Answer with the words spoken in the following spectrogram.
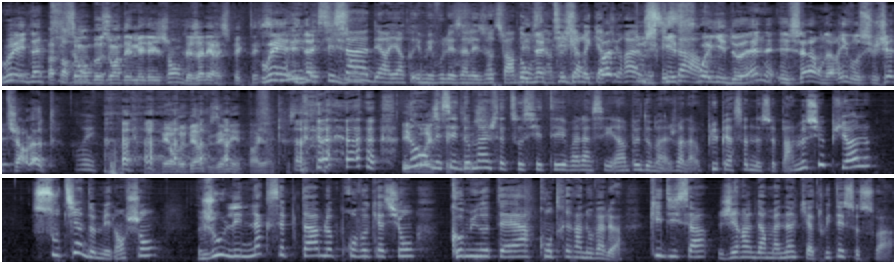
Oui, pas forcément besoin d'aimer les gens, déjà les respecter. Oui, mais c'est ça derrière. Aimez-vous les uns les autres, pardon, c'est un peu caricatural. Pas tout ce qui est foyer de haine, et ça, on arrive au sujet de Charlotte. Oui. mais on veut bien vous aimer, par ailleurs, non, mais c'est dommage cette société. Voilà, c'est un peu dommage. Voilà, plus personne ne se parle. Monsieur Piolle, soutien de Mélenchon, joue l'inacceptable provocation communautaire contraire à nos valeurs. Qui dit ça? Gérald Darmanin qui a tweeté ce soir.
